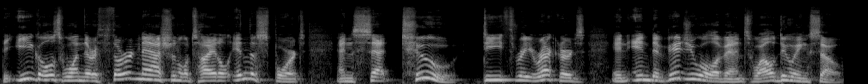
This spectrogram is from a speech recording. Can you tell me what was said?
The Eagles won their third national title in the sport and set two D3 records in individual events while doing so.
